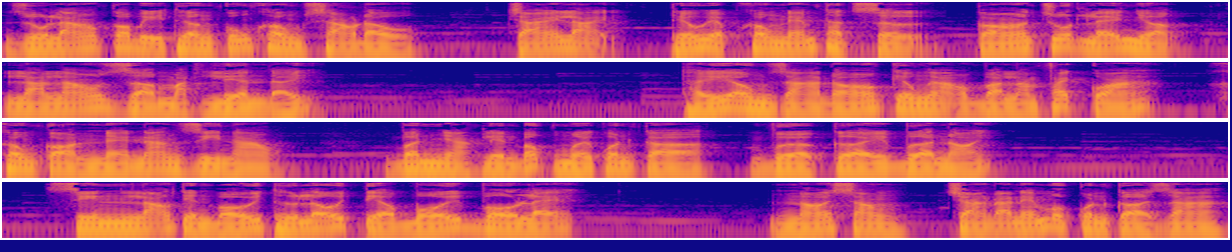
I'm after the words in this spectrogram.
Dù lão có bị thương cũng không sao đâu. Trái lại, Thiếu hiệp không ném thật sự, Có chút lễ nhượng Là lão dở mặt liền đấy. Thấy ông già đó kiêu ngạo và làm phách quá, Không còn nề nang gì nào. Vân Nhạc liền bốc 10 quân cờ, Vừa cười vừa nói. Xin lão tiền bối thứ lỗi tiểu bối vô lễ. Nói xong, chàng đã ném một quân cờ ra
